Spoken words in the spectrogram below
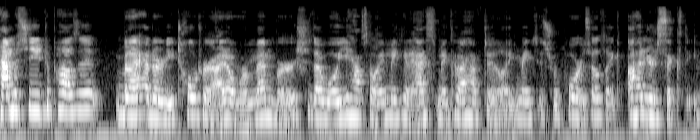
how much did you deposit? But I had already told her I don't remember. She's like, well, you have to like make an estimate because I have to like make this report. So I was like 160.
